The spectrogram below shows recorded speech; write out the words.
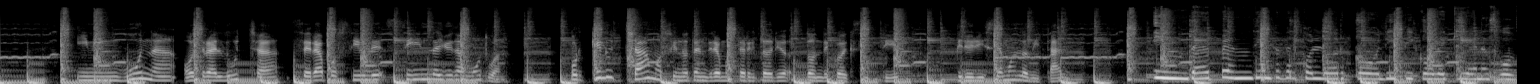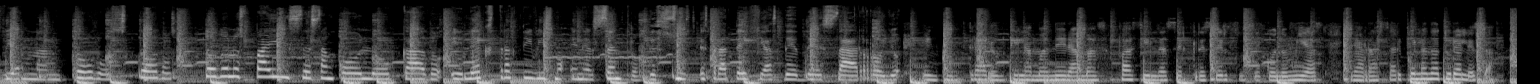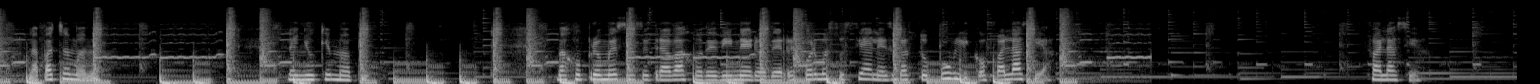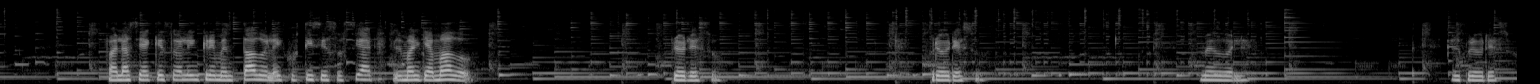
y ninguna otra lucha será posible sin la ayuda mutua. ¿Por qué luchamos si no tendremos territorio donde coexistir? Prioricemos lo vital. Independiente del color político de quienes gobiernan, todos, todos, todos los países han colocado el extractivismo en el centro de sus estrategias de desarrollo. Encontraron que la manera más fácil de hacer crecer sus economías era arrasar con la naturaleza, la Pachamama, la Ñuque Mapu. Bajo promesas de trabajo, de dinero, de reformas sociales, gasto público, falacia. Falacia. Falacia que solo ha incrementado la injusticia social, el mal llamado progreso. Progreso. Me duele el progreso.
